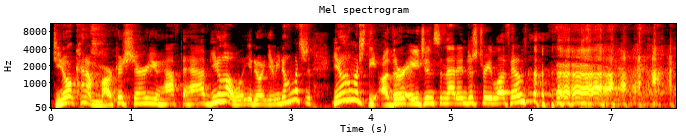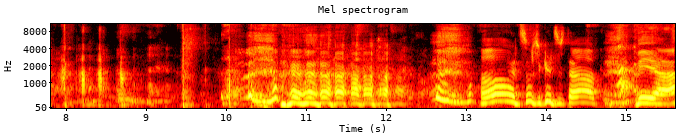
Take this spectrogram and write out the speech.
Do you know what kind of market share you have to have? Do you know how you know you know how much you know how much the other agents in that industry love him? oh, it's such good stuff. The uh,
